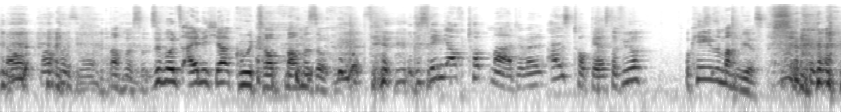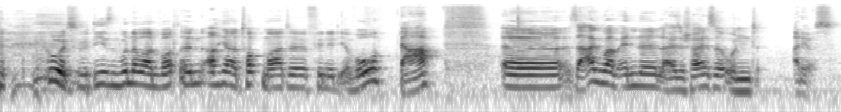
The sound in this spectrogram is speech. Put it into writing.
Genau, machen wir so. machen wir so. Sind wir uns einig? Ja? Gut, top, machen wir so. Deswegen ja auch Top-Mate, weil alles top. Wer ist dafür? Okay, so machen wir es. Gut, mit diesen wunderbaren Worten. Ach ja, Topmate findet ihr wo? Da. Äh, sagen wir am Ende leise Scheiße und adios.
